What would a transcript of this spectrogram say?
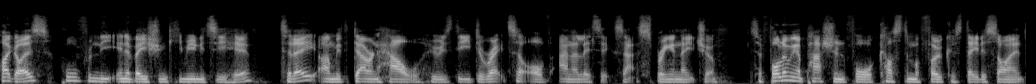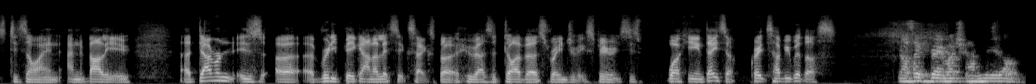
Hi, guys. Paul from the innovation community here. Today, I'm with Daren Howell, who is the Director of Analytics at Springer Nature. So, following a passion for customer focused data science, design, and value, uh, Daren is a, a, really big analytics expert who has a diverse range of experiences working in data. Great to have you with us. No, thank you very much for having me along.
